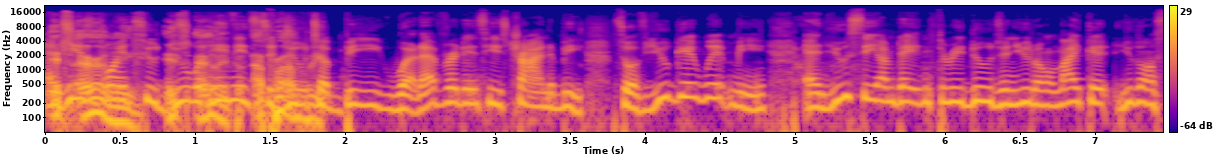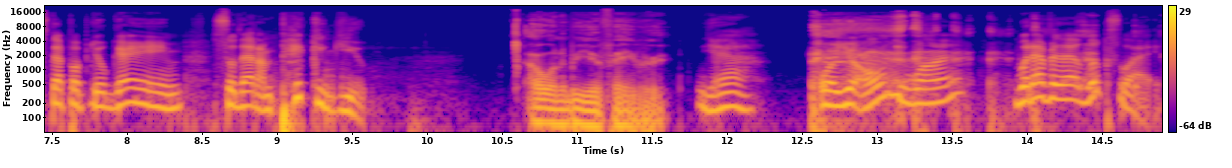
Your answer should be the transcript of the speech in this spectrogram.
and It's he's early. going to do It's what he needs I to do to be whatever it is he's trying to be. So if you get with me and you see I'm dating three dudes and you don't like it, you're gonna step up your game so that I'm picking you. I want to be your favorite. Yeah, or your only one, whatever that looks like.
